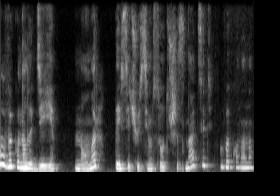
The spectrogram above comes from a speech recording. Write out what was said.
Ми виконали дії. Номер 1716 виконано.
